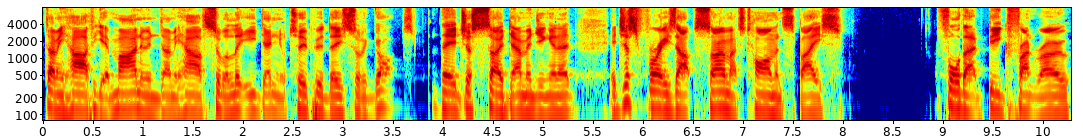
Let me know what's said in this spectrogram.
dummy half, you get Manu in dummy half, Suaalii, Daniel Tupou, these sort of guys. They're just so damaging and it it just frees up so much time and space for that big front row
